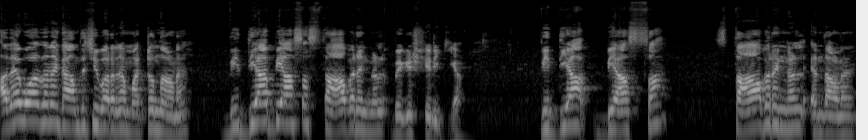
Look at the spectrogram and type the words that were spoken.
അതേപോലെ തന്നെ ഗാന്ധിജി പറഞ്ഞ മറ്റൊന്നാണ് വിദ്യാഭ്യാസ സ്ഥാപനങ്ങൾ ബഹിഷ്കരിക്കുക. വിദ്യാഭ്യാസ സ്ഥാപനങ്ങൾ എന്താണ്?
